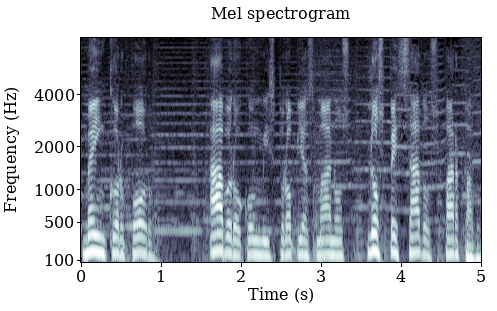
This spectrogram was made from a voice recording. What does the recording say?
me incorporo abro con mis propias manos los pesados párpados.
